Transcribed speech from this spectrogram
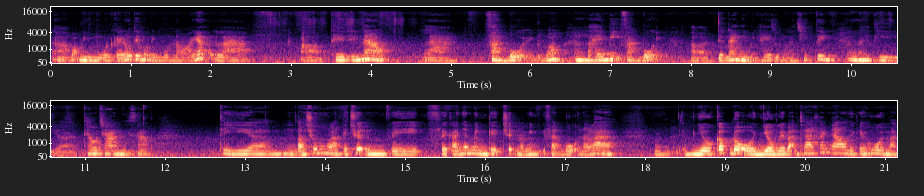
uh, bọn mình muốn cái đầu tiên bọn mình muốn nói á, là uh, thế thế nào là phản bội đúng không? Ừ. và hay bị phản bội. Uh, tiếng anh thì mình hay dùng là cheating. Ừ. đấy thì uh, theo trang thì sao thì ờ, nói chung là cái chuyện về về cá nhân mình, cái chuyện mà mình bị phản bội nó là ừ, nhiều cấp độ, nhiều người bạn trai khác nhau. Thì cái hồi mà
